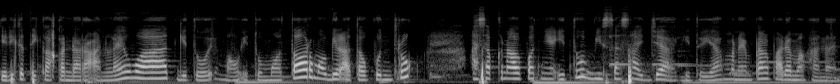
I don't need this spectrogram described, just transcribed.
Jadi ketika kendaraan lewat gitu, mau itu motor, mobil ataupun truk, asap knalpotnya itu bisa saja gitu ya menempel pada makanan.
